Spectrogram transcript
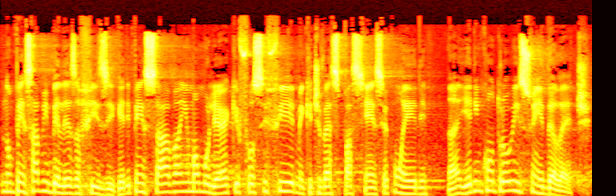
não pensava em beleza física, ele pensava em uma mulher que fosse firme, que tivesse paciência com ele. Né? E ele encontrou isso em Idelete.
